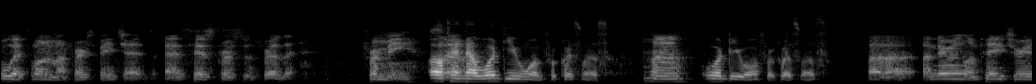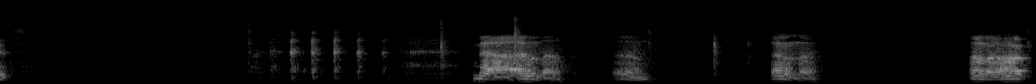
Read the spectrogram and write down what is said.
With one of my first paychecks as his Christmas present from me. Okay, So, now what do you want for Christmas? Huh? What do you want for Christmas? Uh a New England Patriots. nah, I don't know. Um I don't know. I don't know. I'll have to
